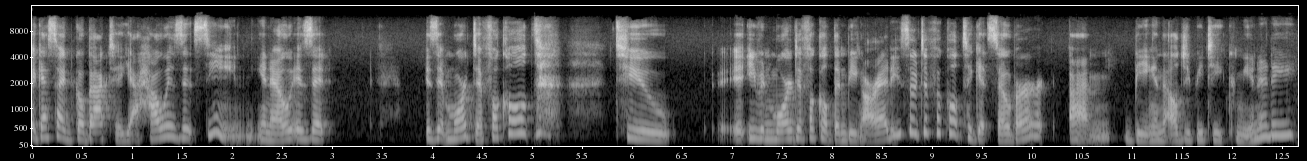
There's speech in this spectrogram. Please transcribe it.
i guess i'd go back to yeah how is it seen? You know is it is it more difficult to even more difficult than being already so difficult to get sober um, being in the lgbt community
